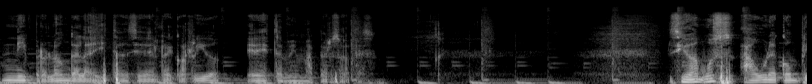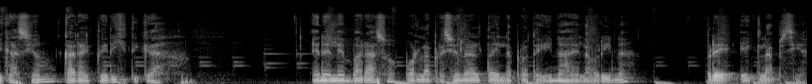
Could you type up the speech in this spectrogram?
ni prolonga la distancia del recorrido en estas mismas personas. Si vamos a una complicación característica en el embarazo por la presión alta y la proteína de la orina, preeclampsia.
